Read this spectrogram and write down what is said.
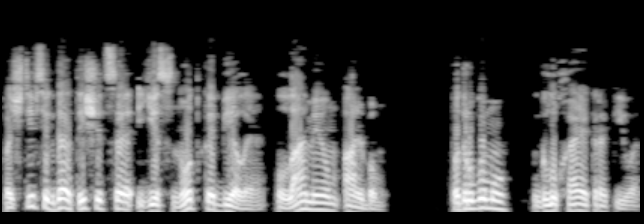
почти всегда отыщется яснотка белая, ламиум альбум, по-другому глухая крапива.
